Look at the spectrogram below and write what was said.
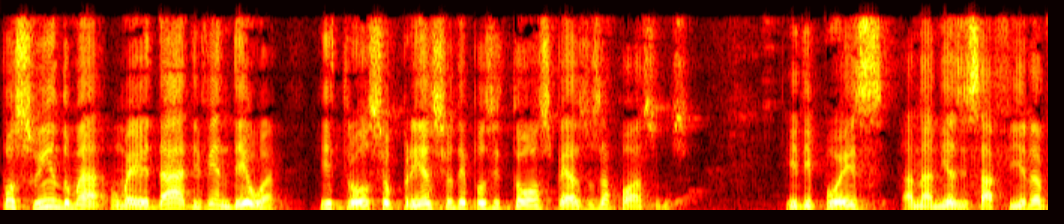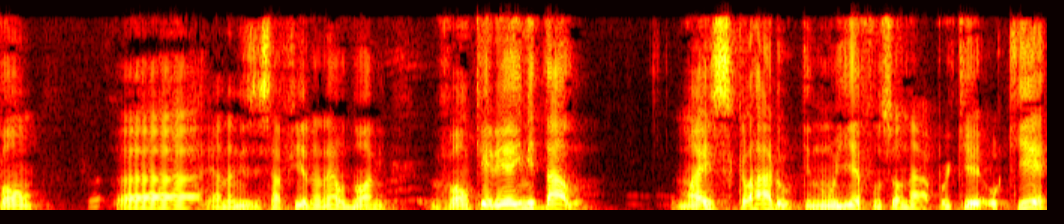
possuindo uma, uma herdade, vendeu-a e trouxe o preço e o depositou aos pés dos apóstolos. E depois Ananias e Safira vão, uh, Ananias e Safira, né, o nome, vão querer imitá-lo. Mas claro que não ia funcionar, porque o que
